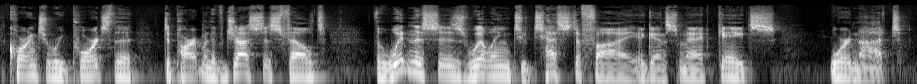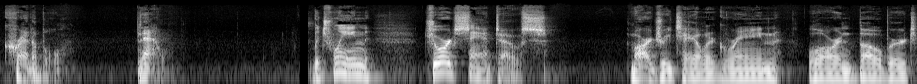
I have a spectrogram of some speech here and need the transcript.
According to reports, the Department of Justice felt the witnesses willing to testify against Matt Gaetz were not credible. Now, between George Santos, Marjorie Taylor Greene, Lauren Boebert,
